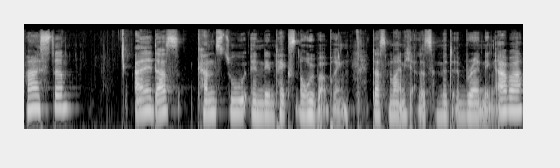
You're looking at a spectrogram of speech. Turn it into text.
Weißt du? All das kannst du in den Texten rüberbringen. Das meine ich alles mit Branding. Aber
